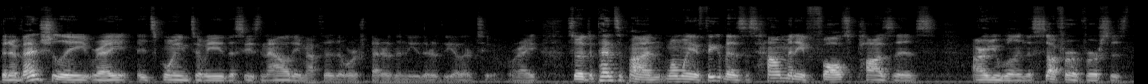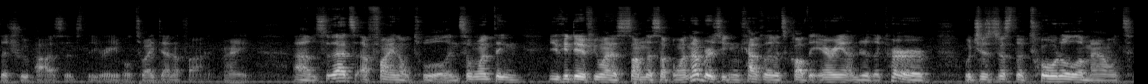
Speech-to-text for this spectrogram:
But eventually, right, it's going to be the seasonality method that works better than either of the other two, right? So it depends upon, one way to think about this is how many false positives are you willing to suffer versus the true positives that you're able to identify, right? Um, so that's a final tool. And so one thing you could do if you want to sum this up on numbers, you can calculate what's called the area under the curve, which is just the total amount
